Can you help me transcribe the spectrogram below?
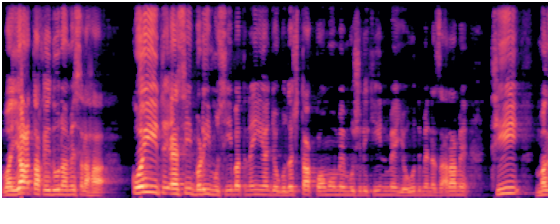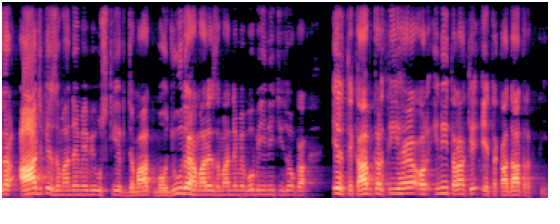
و یا تقیدون مصرحا کوئی ایسی بڑی مصیبت نہیں ہے جو گزشتہ قوموں میں، مشرقین میں، یہود میں نظارہ میں تھی، مگر آج کے زمانے میں بھی اس کی ایک جماعت موجود ہے ہمارے زمانے میں، وہ بھی انہیں چیزوں کا ارتکاب کرتی ہے اور انہیں طرح کے اعتقادات رکھتی ہے۔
